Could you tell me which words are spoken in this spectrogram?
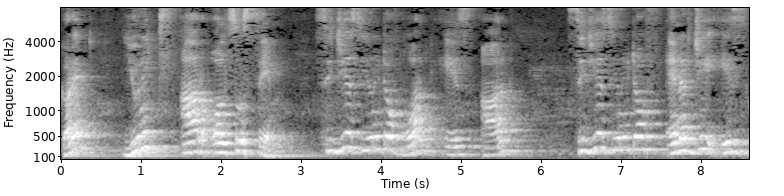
Got it? Units are also same. CGS unit of work is erg. CGS unit of energy is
